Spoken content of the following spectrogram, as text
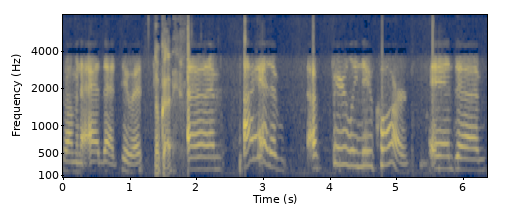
so I'm going to add that to it. Okay. Um, I had a, a fairly new car, and um,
